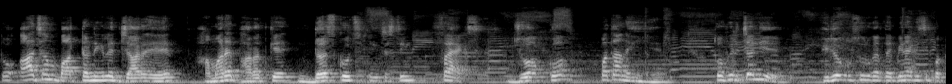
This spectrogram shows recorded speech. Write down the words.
तो आज हम बात करने के लिए जा रहे हैं हमारे भारत के 10 कुछ इंटरेस्टिंग फैक्ट्स जो आपको पता नहीं है। तो फिर चलिए वीडियो को शुरू करते हैं बिना किसी पक...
